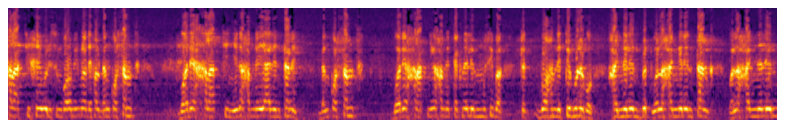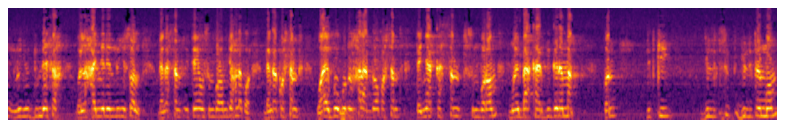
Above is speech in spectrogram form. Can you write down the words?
xalaat ci xéewali suñu borom yi mu la defal da ko sant boo dee xalaat ci ñi nga xam ne yaa leen tane da ko sant boo dee xalaat ñi nga xam ne teg na leen musiba te boo xam ne tegule ko xañ na leen bët wala xañ na leen tànk wala xañ na leen lu ñu dundee sax wala xañ na leen lu ñu sol da nga sant te yow suñu borom jox la ko da nga ko sant waaye boo ko dul xalaat doo ko sant te ñàkk a sant suñu borom mooy bàkkaar bi gën a mag kon nit ki jullit su jullit ak moom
